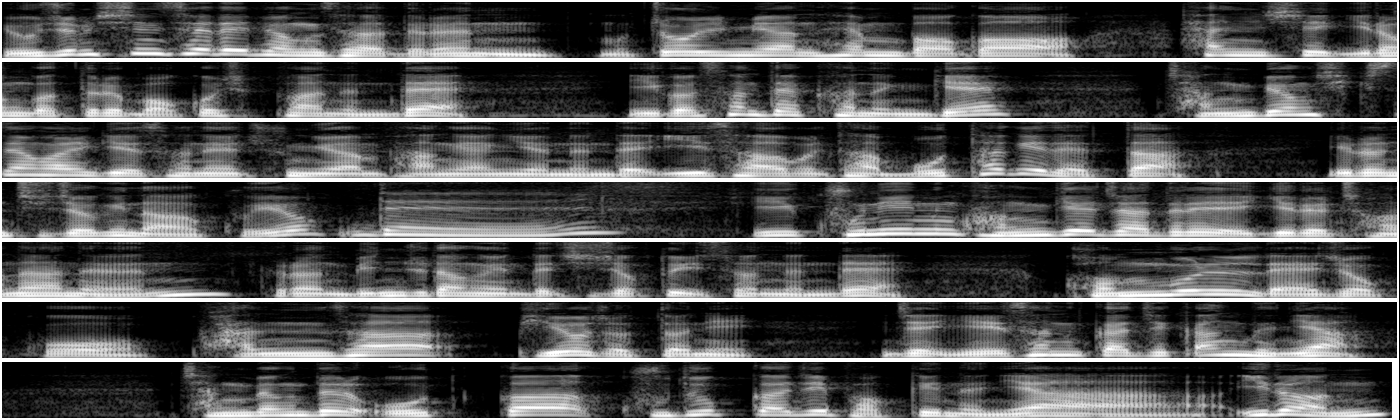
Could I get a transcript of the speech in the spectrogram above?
요즘 신세대 병사들은 뭐 쫄면, 햄버거, 한식 이런 것들을 먹고 싶어 하는데 이걸 선택하는 게 장병 식생활 개선의 중요한 방향이었는데 이 사업을 다 못하게 됐다. 이런 지적이 나왔고요. 네. 이 군인 관계자들의 얘기를 전하는 그런 민주당 의원들 지적도 있었는데 건물 내줬고 관사 비워줬더니 이제 예산까지 깎느냐 장병들 옷과 구두까지 벗기느냐 이런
